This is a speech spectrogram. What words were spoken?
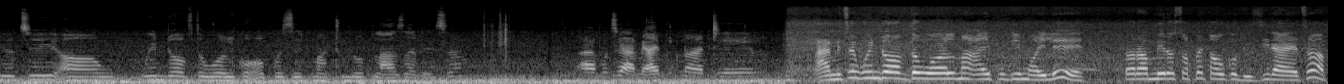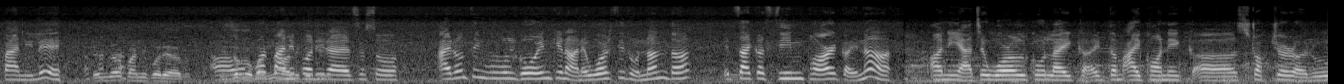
यो चाहिँ विन्डो अफ द वर्ल्डको अपोजिटमा ठुलो प्लाजा रहेछ। अब चाहिँ हामी आइपुग्न आँट्यौँ। हामी चाहिँ विन्डो अफ द वर्ल्डमा आइपुग्यौँ अहिले तर मेरो सबै टाउको भिजिरहेछ पानीले। पानी। परिरहेछ so I don't think we will go in किनभने वर्थ इट हुन्न नि त। It's like a theme park होइन? अनि यहाँ चाहिँ वर्ल्डको लाइक एकदम आइकोनिक स्ट्रक्चरहरू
